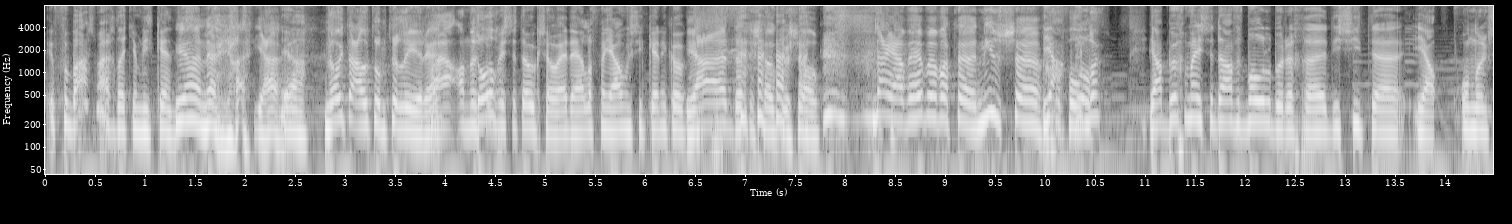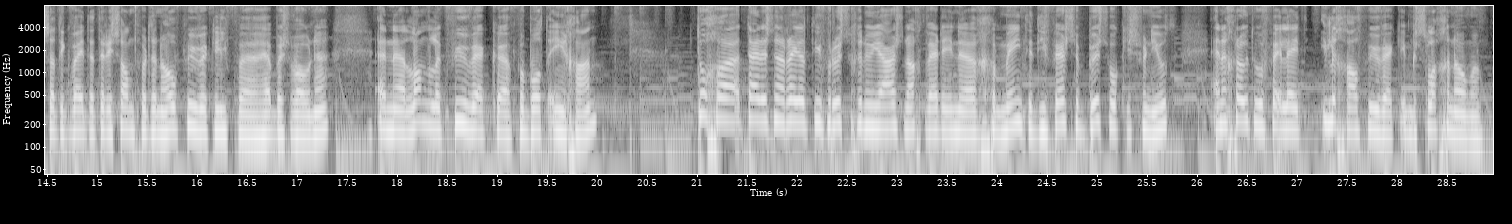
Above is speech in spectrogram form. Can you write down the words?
ik verbaas me eigenlijk dat je hem niet kent. Ja, nou, ja, ja. ja. nooit oud om te leren. Hè? Maar andersom Toch? is het ook zo. Hè? De helft van jouw muziek ken ik ook Ja, dat is ook weer zo. nou ja, we hebben wat nieuws gevonden. Klopt. Ja, burgemeester David Molenburg uh, die ziet, uh, ja, ondanks dat ik weet dat er in Zandvoort een hoop vuurwerkliefhebbers wonen, een uh, landelijk vuurwerkverbod ingaan. Toch tijdens een relatief rustige nieuwjaarsnacht werden in de gemeente diverse bushokjes vernieuwd en een grote hoeveelheid illegaal vuurwerk in beslag genomen.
